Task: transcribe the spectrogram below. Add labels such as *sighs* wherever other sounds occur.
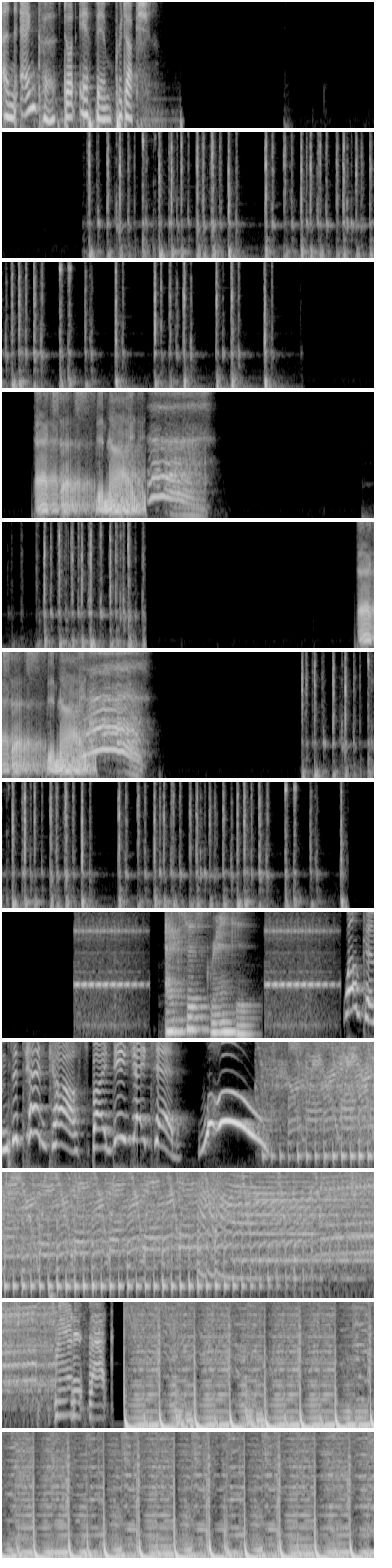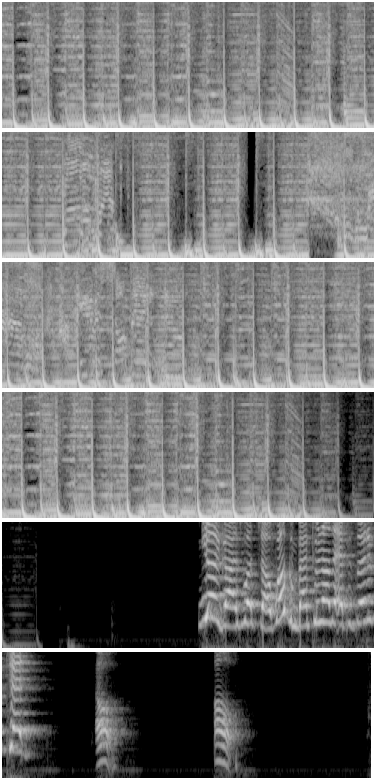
an Anchor.fm production. Access denied. *sighs* *sighs* Access denied. Access granted. Welcome to TEDcast by DJ Ted. Welcome back to another episode of TED. Oh. Oh.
